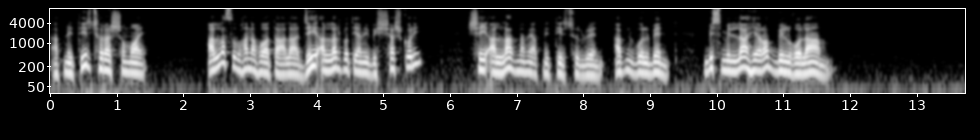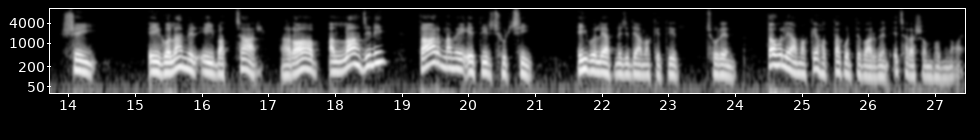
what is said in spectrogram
আপনি তীর ছড়ার সময় আল্লাহ সুবহানা হওয়া তালা যেই আল্লাহর প্রতি আমি বিশ্বাস করি, সেই আল্লাহর নামে আপনি তীর ছুড়বেন। আপনি বলবেন, বিসমিল্লাহ রব্বিল গোলাম। সেই, এই গোলামের এই বাচ্চার রব, আল্লাহ যিনি, তার নামে এ তীর ছুটছি এই বলে আপনি যদি আমাকে তীর ছোড়েন, তাহলে আমাকে হত্যা করতে পারবেন। এছাড়া সম্ভব নয়।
